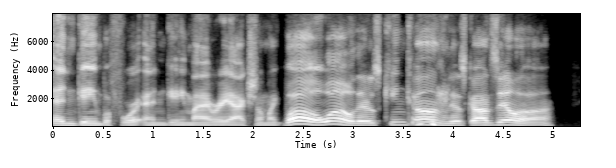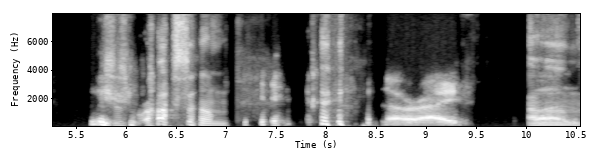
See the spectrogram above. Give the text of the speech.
Endgame before Endgame. My reaction, I'm like, whoa, whoa! There's King Kong, there's Godzilla. This is awesome. All right. Um,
